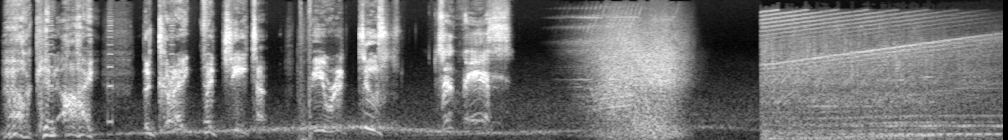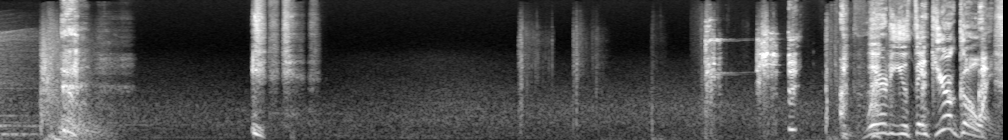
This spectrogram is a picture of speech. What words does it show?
How can I, the great Vegeta, be reduced to this? Where do you think you're going?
